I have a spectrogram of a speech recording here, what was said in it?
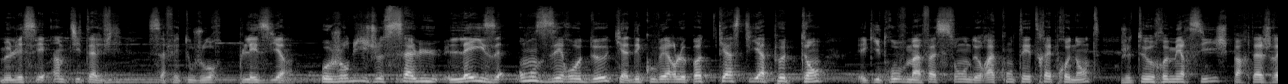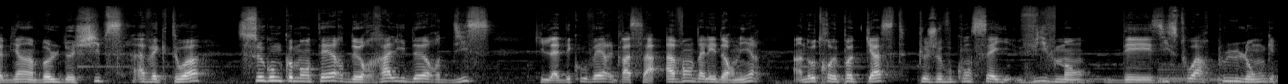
me laissez un petit avis, ça fait toujours plaisir. Aujourd'hui, je salue Laze1102 qui a découvert le podcast il y a peu de temps et qui trouve ma façon de raconter très prenante. Je te remercie, je partagerai bien un bol de chips avec toi. Second commentaire de Ralider 10 qui l'a découvert grâce à Avant d'aller dormir un autre podcast que je vous conseille vivement, des histoires plus longues,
